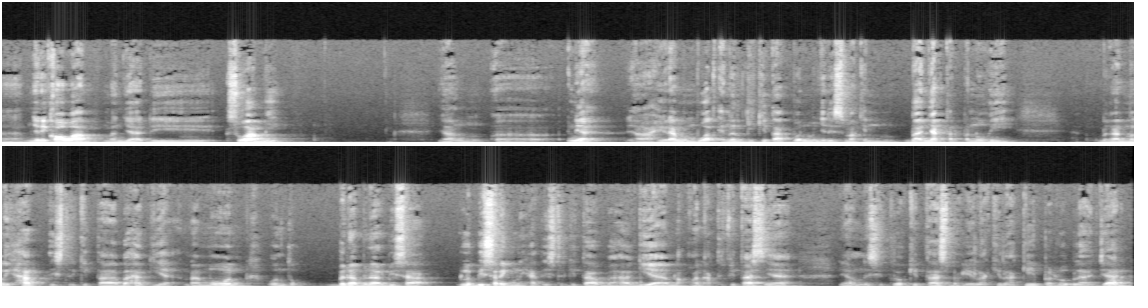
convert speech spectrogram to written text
eh, menjadi kawam menjadi suami yang uh, ini ya yang akhirnya membuat energi kita pun menjadi semakin banyak terpenuhi dengan melihat istri kita bahagia. Namun untuk benar-benar bisa lebih sering melihat istri kita bahagia melakukan aktivitasnya, yang di situ kita sebagai laki-laki perlu belajar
